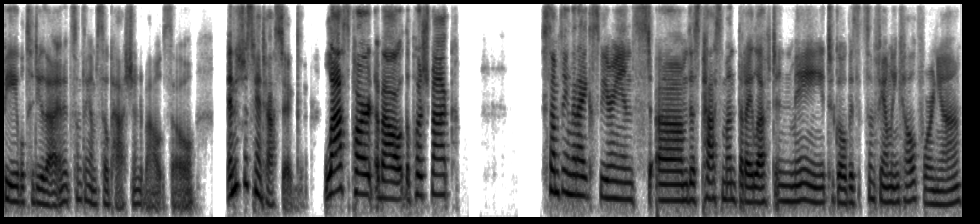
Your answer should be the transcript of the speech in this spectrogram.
be able to do that. And it's something I'm so passionate about. So, and it's just fantastic. Last part about the pushback something that I experienced um, this past month that I left in May to go visit some family in California.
